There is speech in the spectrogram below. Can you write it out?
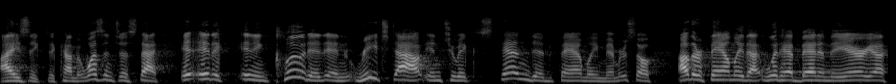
Isaac to come. It wasn't just that. It, it, it, included and reached out into extended family members. So, other family that would have been in the area,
